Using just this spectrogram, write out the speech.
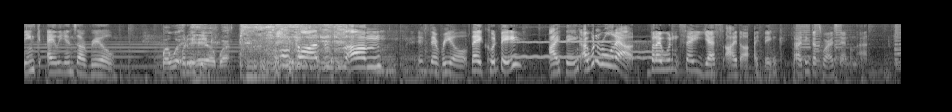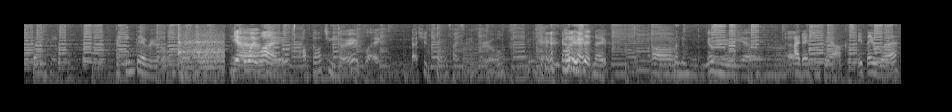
think aliens are real? But what, What do the we hell, think? boy? Oh God, this is um. If they're real, they could be. I think I wouldn't rule it out, but I wouldn't say yes either. I think. I think that's where I stand on that. What do you think? I think they're real. Yeah. Wait. Why? After watching Nope, like that should traumatize me for real. What is it? Nope. Um, it was a movie, yeah. I don't think they are, because if they were,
